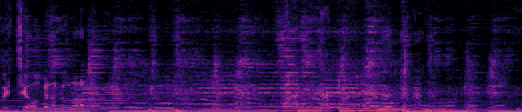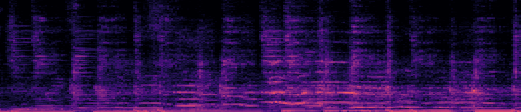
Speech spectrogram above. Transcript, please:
Mười triệu là Thank you.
